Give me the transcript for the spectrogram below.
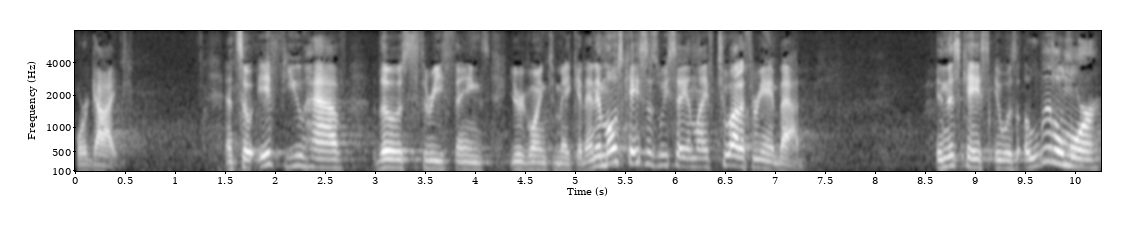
or guide. And so if you have those three things, you're going to make it. And in most cases, we say in life, two out of three ain't bad. In this case, it was a little more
